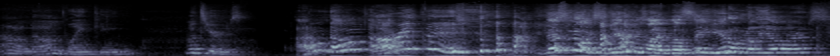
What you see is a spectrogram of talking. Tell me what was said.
I don't know. I'm blanking. What's yours? I don't know. All right then. That's no excuse. It's like, well, see, you don't know yours.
